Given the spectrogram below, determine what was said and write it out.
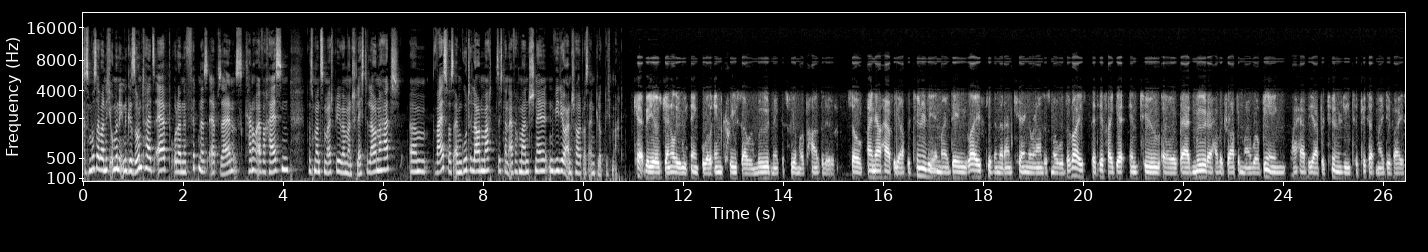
Das muss aber nicht unbedingt eine Gesundheits-App oder eine Fitness-App sein. Es kann auch einfach heißen, dass man zum Beispiel, wenn man schlechte Laune hat, ähm, weiß, was einem gute Laune macht, sich dann einfach mal schnell ein Video anschaut, was einen glücklich macht. Cat videos generally we think will increase our mood, make us feel more positive. So I now have the opportunity in my daily life, given that I'm carrying around this mobile device, that if I get into a bad mood, I have a drop in my well-being, I have the opportunity to pick up my device,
